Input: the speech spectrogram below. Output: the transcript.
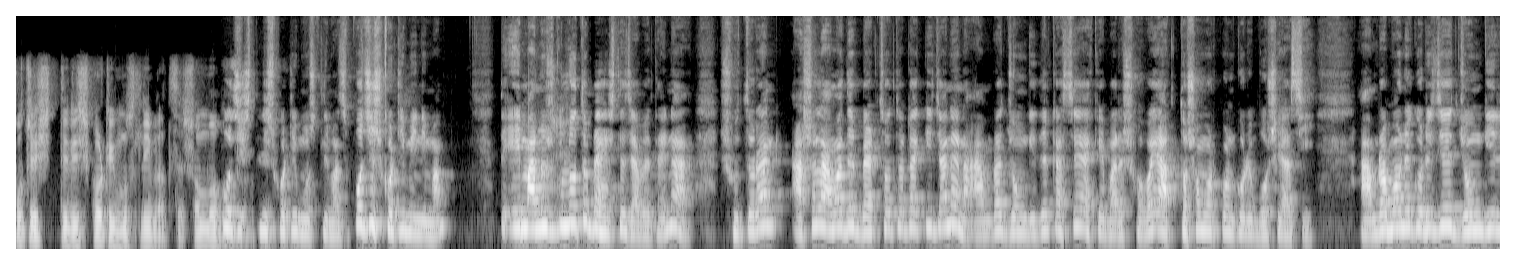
পঁচিশ তিরিশ কোটি মুসলিম আছে সম্ভবত পঁচিশ ত্রিশ কোটি মুসলিম আছে। পঁচিশ কোটি মিনিমাম। তো এই মানুষগুলো তো বেহেসতে যাবে তাই না? সুতরাং আসলে আমাদের ব্যর্থতাটা কি জানেন? আমরা জঙ্গিদের কাছে একেবারে সবাই আত্মসমর্পণ করে বসে আছি। আমরা মনে করি যে জঙ্গির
